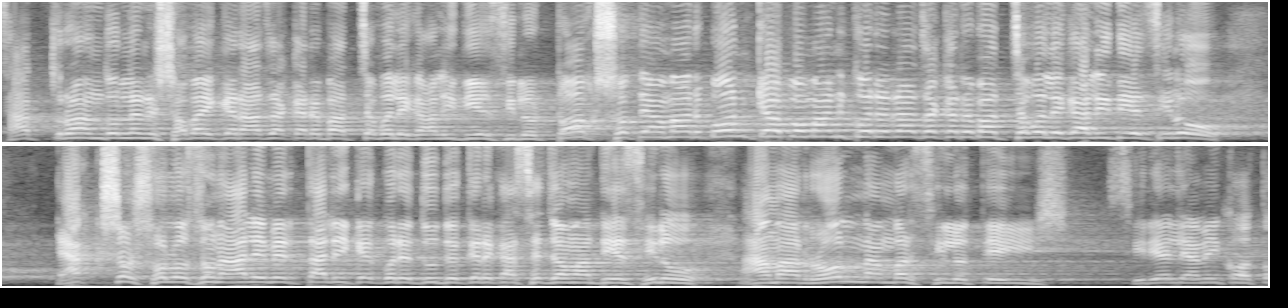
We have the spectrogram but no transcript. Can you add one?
ছাত্র আন্দোলনে সবাইকে রাজাকারের বাচ্চা বলে গালি দিয়েছিল। টক শোতে আমার বোনকে অপমান করে রাজাকারের বাচ্চা বলে গালি দিয়েছিল। একশো ষোলো জন আলেমের তালিকা করে দুদকের কাছে জমা দিয়েছিল। আমার রোল নাম্বার ছিল তেইশ। সিরিয়ালে আমি কত?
